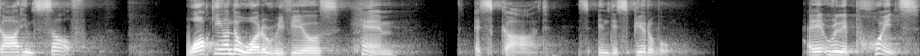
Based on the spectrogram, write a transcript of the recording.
God Himself. Walking on the water reveals Him as God. It's indisputable. And it really points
